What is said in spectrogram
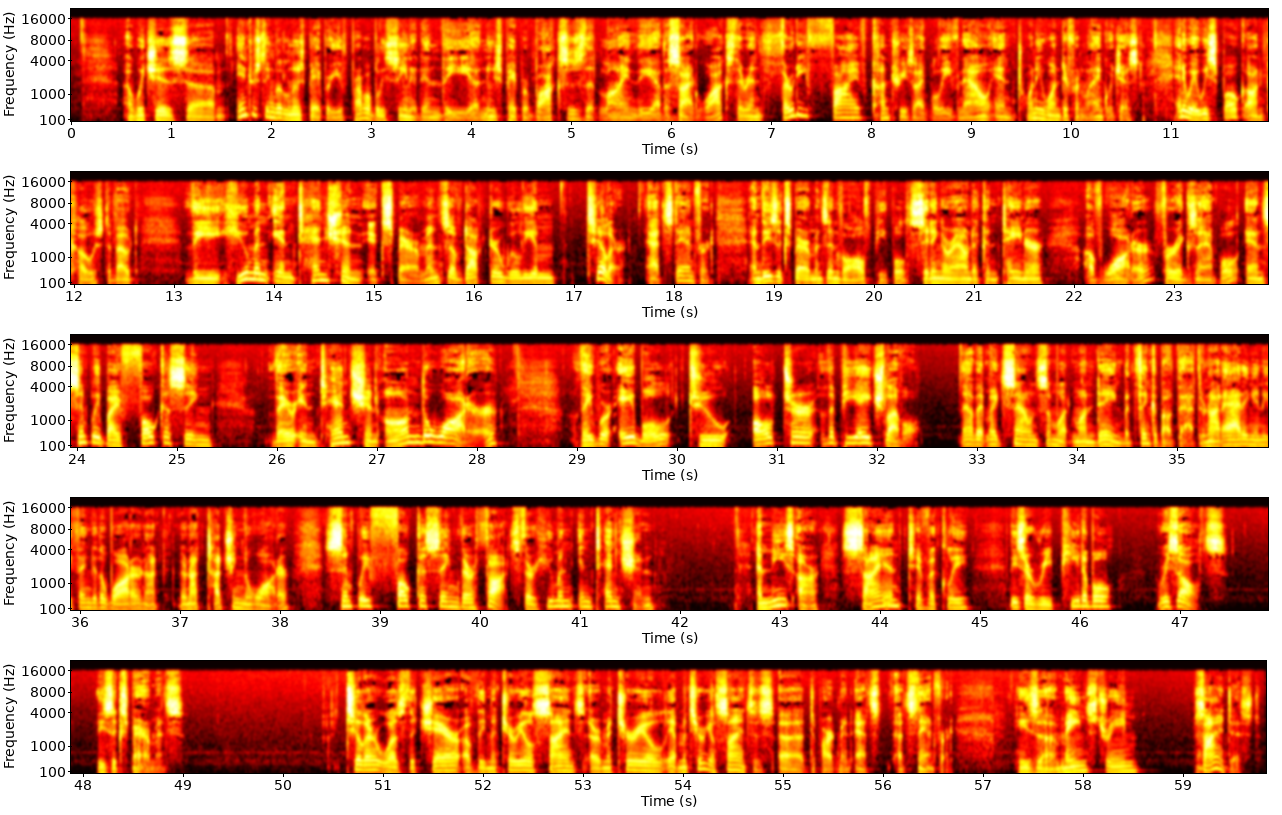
uh, which is an interesting little newspaper. You've probably seen it in the uh, newspaper boxes that line the uh, the sidewalks. They're in 35 countries, I believe, now, in 21 different languages. Anyway, we spoke on Coast about the human intention experiments of Dr. William Tiller at Stanford. And these experiments involve people sitting around a container of water, for example, and simply by focusing their intention on the water, they were able to alter the pH level. Now that might sound somewhat mundane, but think about that. They're not adding anything to the water, not they're not touching the water, simply focusing their thoughts, their human intention. And these are scientifically these are repeatable results, these experiments. Tiller was the chair of the material science or material yeah, material sciences uh, department at at Stanford. He's a mainstream scientist,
